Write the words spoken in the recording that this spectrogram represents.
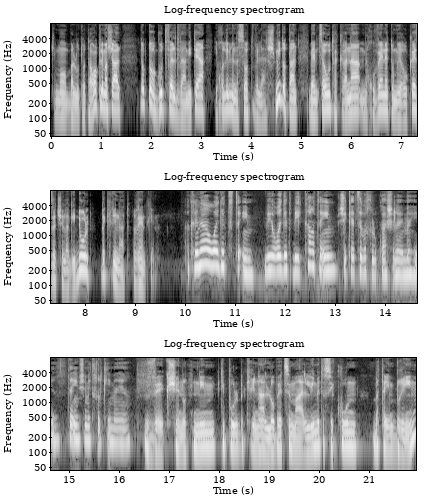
כמו בלוטות הרוק למשל, דוקטור גוטפלד ועמיתיה יכולים לנסות ולהשמיד אותן באמצעות הקרנה מכוונת ומרוכזת של הגידול בקרינת רנטגן. הקרינה הורגת תאים, והיא הורגת בעיקר תאים שקצב החלוקה שלהם מהיר, תאים שמתחלקים מהר. וכשנותנים טיפול בקרינה לא בעצם מעלים את הסיכון בתאים בריאים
